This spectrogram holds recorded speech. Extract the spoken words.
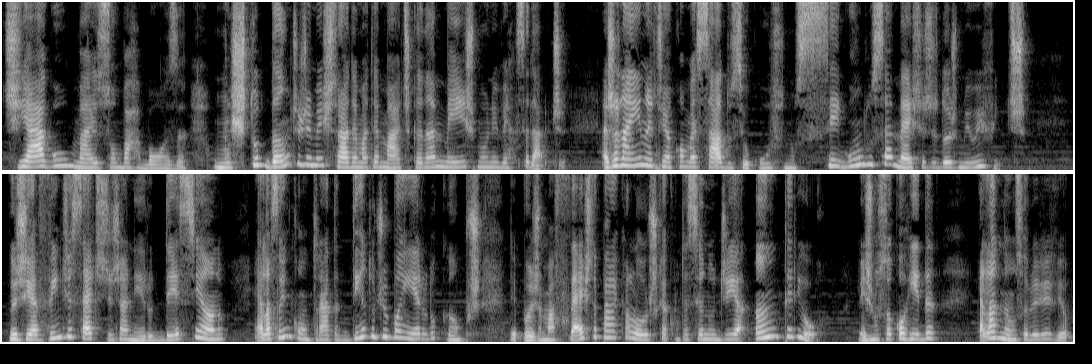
Tiago Maison Barbosa, um estudante de mestrado em matemática na mesma universidade. A Janaína tinha começado seu curso no segundo semestre de 2020. No dia 27 de janeiro desse ano, ela foi encontrada dentro de um banheiro do campus, depois de uma festa para calouros que aconteceu no dia anterior. Mesmo socorrida, ela não sobreviveu.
